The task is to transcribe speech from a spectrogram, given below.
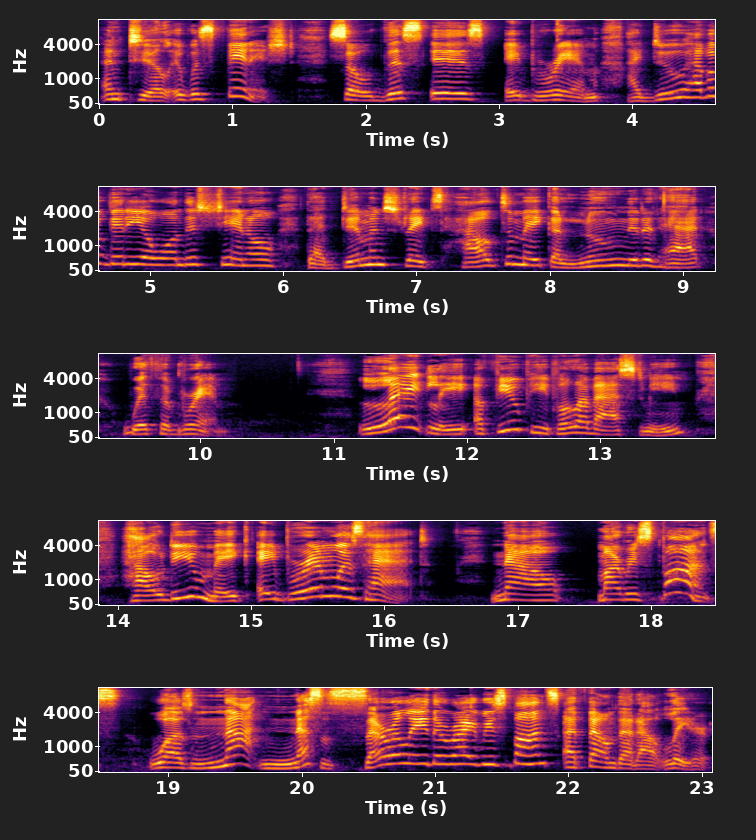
until it was finished. So this is a brim. I do have a video on this channel that demonstrates how to make a loom knitted hat with a brim. Lately, a few people have asked me, How do you make a brimless hat? Now, my response was not necessarily the right response. I found that out later.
